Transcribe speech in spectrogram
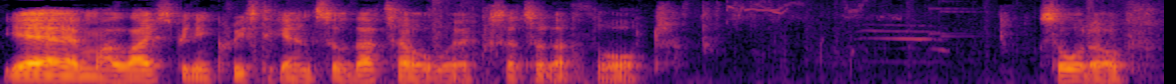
Yeah, my life's been increased again, so that's how it works. That's what I thought. Sort of.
